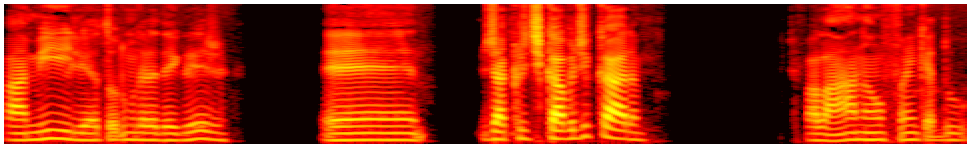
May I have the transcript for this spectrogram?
família, todo mundo era da igreja, é, já criticava de cara. Falar, ah, não, funk é do,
